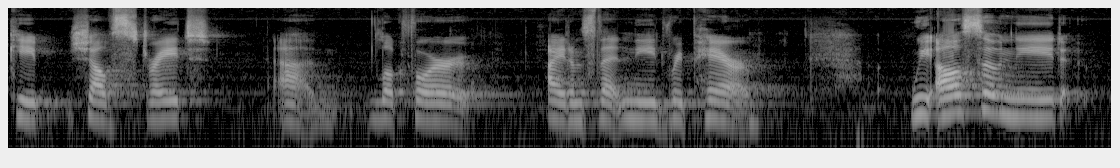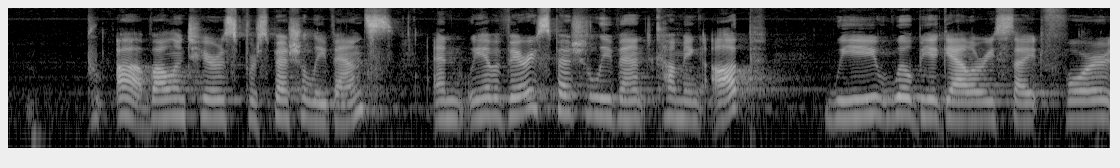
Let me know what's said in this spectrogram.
keep shelves straight, uh, look for items that need repair. We also need uh, volunteers for special events, and we have a very special event coming up. We will be a gallery site for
